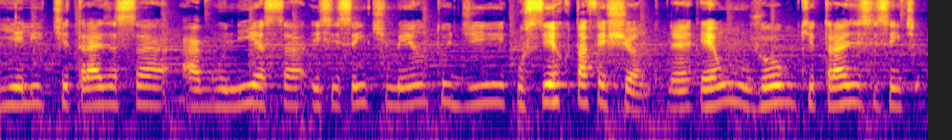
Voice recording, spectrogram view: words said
e ele te traz essa agonia, essa, esse sentimento de o cerco tá fechando, né? É um jogo que traz esse sentimento.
